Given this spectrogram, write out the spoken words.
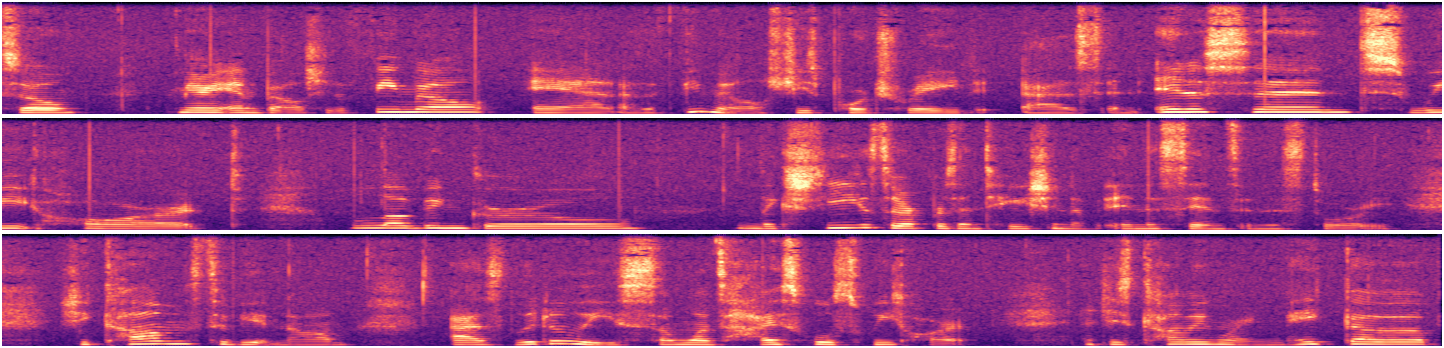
So Mary Ann Bell, she's a female, and as a female, she's portrayed as an innocent sweetheart, loving girl. Like she's the representation of innocence in this story. She comes to Vietnam as literally someone's high school sweetheart. And she's coming wearing makeup,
